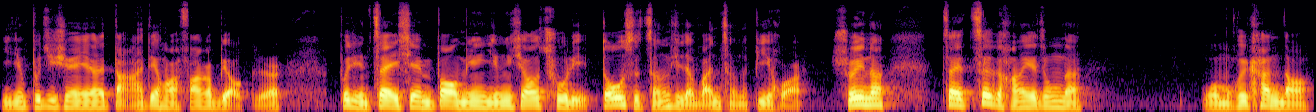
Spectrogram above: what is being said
已经不局限于打个电话发个表格，不仅在线报名、营销处理都是整体的完成的闭环。所以呢，在这个行业中呢，我们会看到，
